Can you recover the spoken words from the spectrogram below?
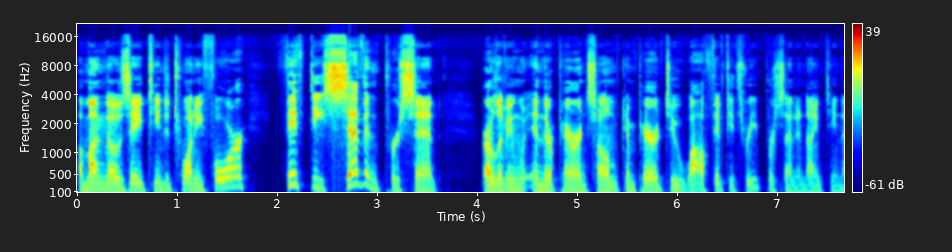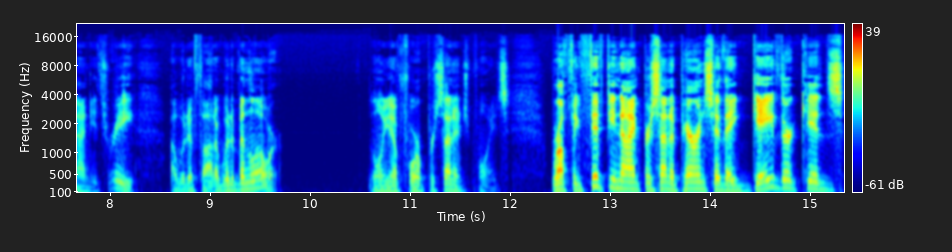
Among those 18 to 24, 57% are living in their parents' home compared to, wow, 53% in 1993. I would have thought it would have been lower, only a four percentage points. Roughly 59% of parents say they gave their kids,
